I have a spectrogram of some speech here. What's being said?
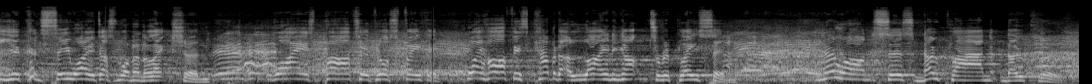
You can see why he doesn't want an election. Why his party have lost faith in him. Why half his cabinet are lining up to replace him. No answers, no plan, no clue.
